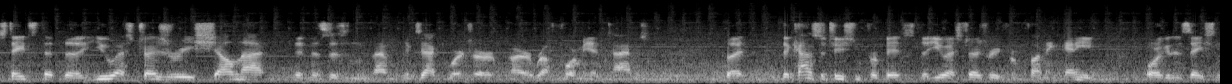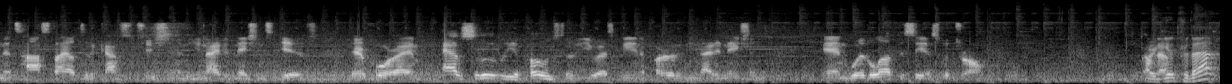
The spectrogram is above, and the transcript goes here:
states that the U.S. Treasury shall not, and this isn't, um, exact words are, are rough for me at times, but the Constitution forbids the U.S. Treasury from funding any organization that's hostile to the Constitution, and the United Nations is. Therefore, I am absolutely opposed to the U.S. being a part of the United Nations and would love to see us withdraw. Are you good for that?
